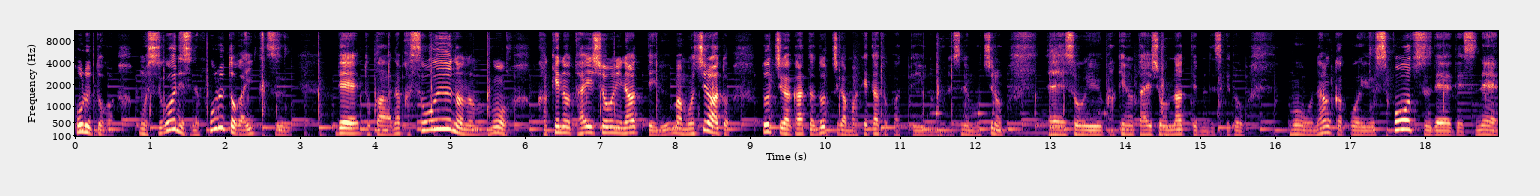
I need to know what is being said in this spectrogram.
フォルトが、もうすごいですね、フォルトがいくつでとか、なんかそういうのも賭けの対象になっている。まあもちろん、あと、どっちが勝った、どっちが負けたとかっていうのもですね、もちろん、えー、そういう賭けの対象になってるんですけど、もうなんかこういうスポーツでですね、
